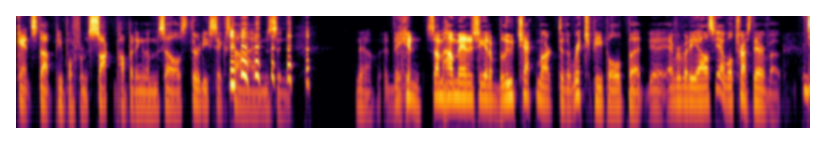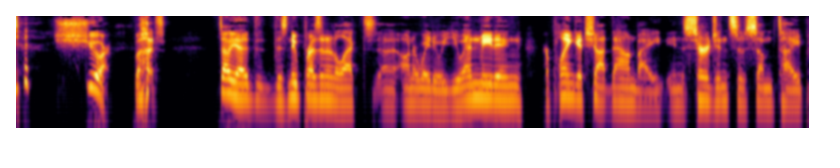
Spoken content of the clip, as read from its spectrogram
can't stop people from sock puppeting themselves 36 times and you know they can somehow manage to get a blue check mark to the rich people but uh, everybody else yeah we'll trust their vote. Sure. But so yeah th- this new president elect uh, on her way to a UN meeting her plane gets shot down by insurgents of some type.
